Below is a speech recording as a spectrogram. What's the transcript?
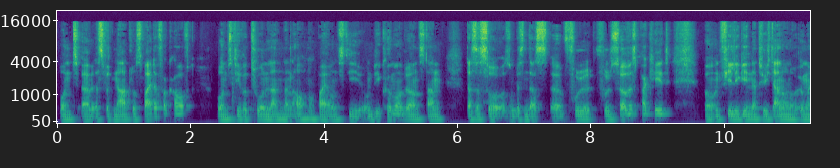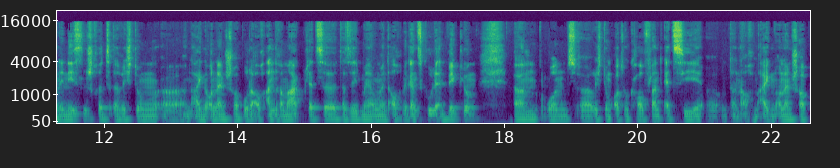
und äh, das wird nahtlos weiterverkauft und die Retouren landen dann auch noch bei uns, die, um die kümmern wir uns dann. Das ist so, so ein bisschen das äh, Full, Full-Service-Paket. Äh, und viele gehen natürlich dann auch noch irgendwann den nächsten Schritt äh, Richtung äh, einen eigenen Online-Shop oder auch andere Marktplätze. Da sehen wir ja im Moment auch eine ganz coole Entwicklung. Ähm, und äh, Richtung Otto, Kaufland, Etsy und dann auch im eigenen Online-Shop.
